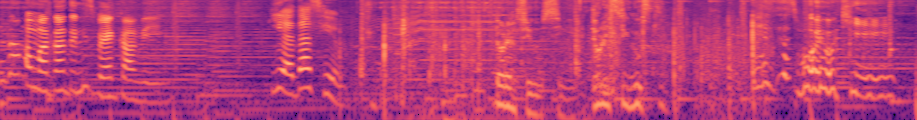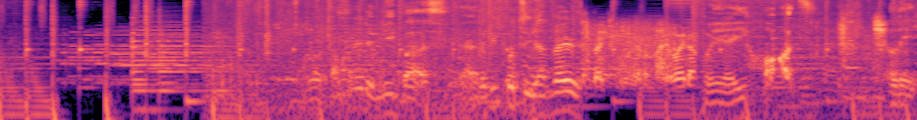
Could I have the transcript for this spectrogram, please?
Is that not Mark Anthony's friend coming? Yeah, that's him. Don't see no see me. Don't see no see. Is this boy okay? Bro, I'm only the big pass. Yeah, the people too, they're very respectful. But the weather for here, it's hot. Charlie,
